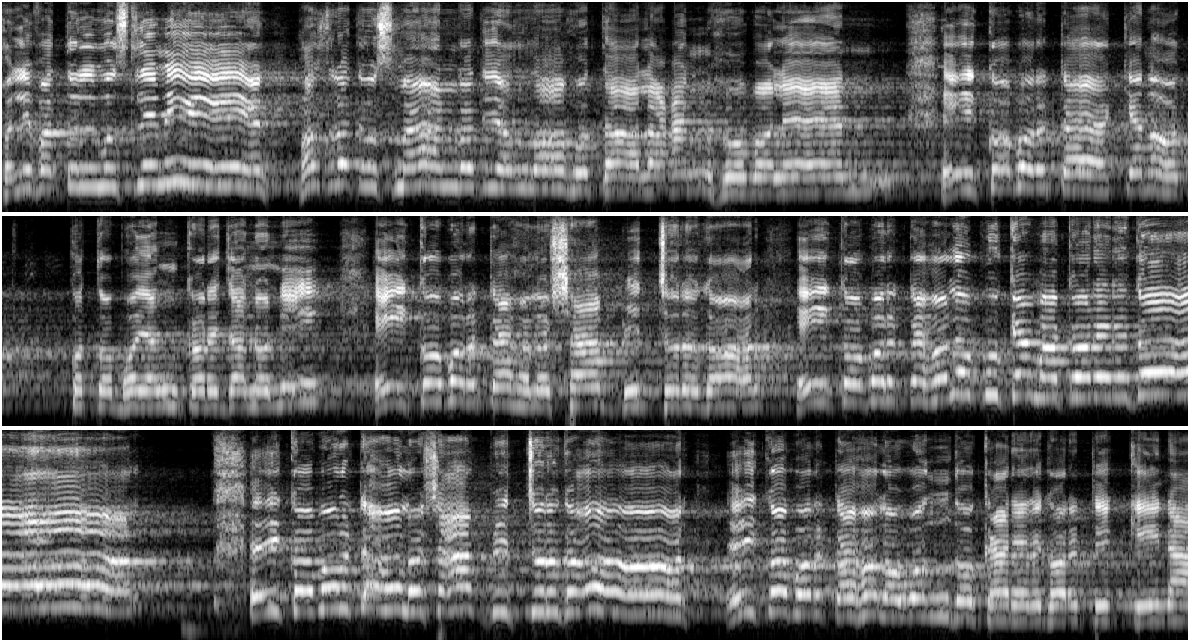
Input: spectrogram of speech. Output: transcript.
খলিফাতুল মুসলিমিন হজরত উসমান রদি আল্লাহ আনহু বলেন, এই কবরটা কেন কত ভয়ঙ্কর জাননি? এই কবরটা হলো সাপ বিচ্ছুর ঘর, এই কবরটা হলো পোকামাকড়ের ঘর, এই কবরটা হলো সাপ বিচ্ছুর ঘর, এই কবরটা হলো অন্ধকারের ঘর, ঠিক কিনা?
